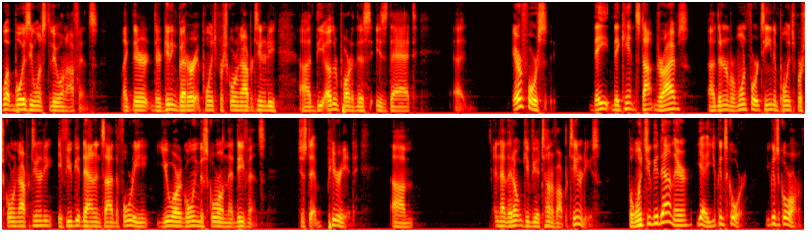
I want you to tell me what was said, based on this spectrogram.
what Boise wants to do on offense. Like they're they're getting better at points per scoring opportunity. Uh, the other part of this is that uh, Air Force they they can't stop drives. Uh, they're number 114 in points per scoring opportunity. If you get down inside the 40, you are going to score on that defense. Just a period. Um, now they don't give you a ton of opportunities. But once you get down there, yeah, you can score. You can score on them.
